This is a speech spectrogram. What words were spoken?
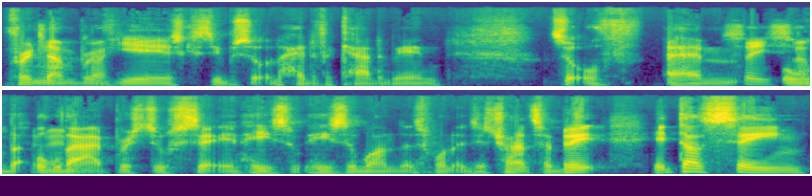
for a number of years because he was sort of the head of academy and sort of um, all that all that at Bristol City. And he's he's the one that's wanted to transfer. But it, it does seem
